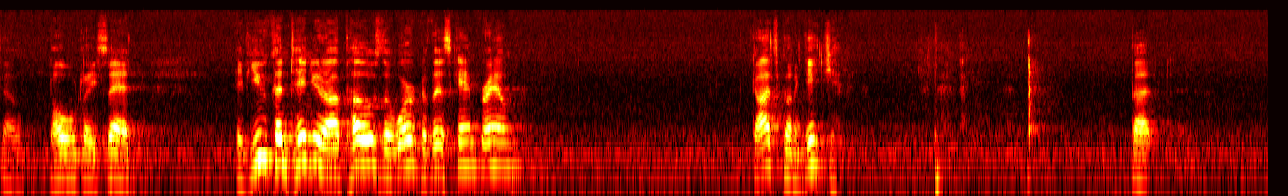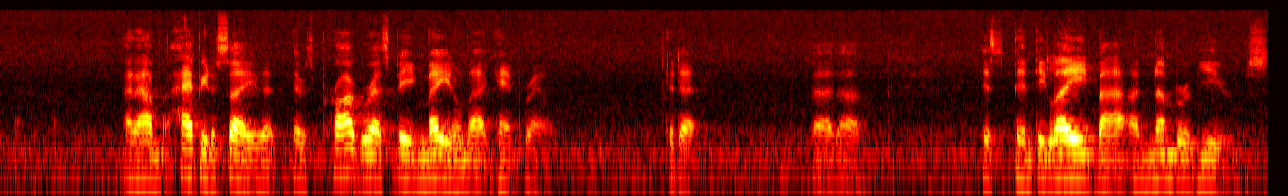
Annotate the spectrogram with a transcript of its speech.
know, boldly said, if you continue to oppose the work of this campground, God's going to get you. but, and I'm happy to say that there's progress being made on that campground today. But uh, it's been delayed by a number of years.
